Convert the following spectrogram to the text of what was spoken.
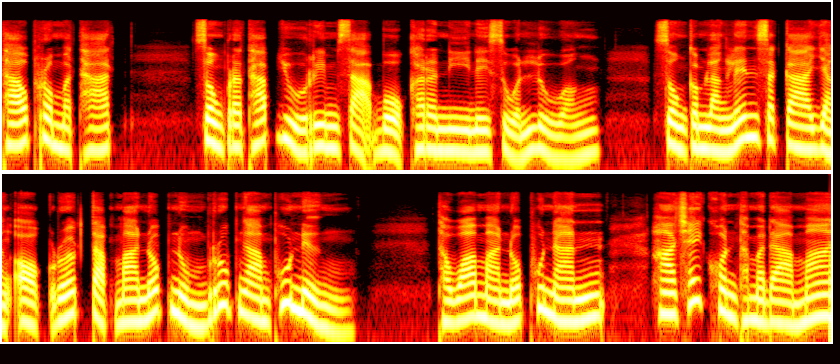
เท้าพรหมทัต ทรงประทับอยู่ริมสระโบกครณีในสวนหลวง ทรงกำลังเล่นสกาอย่างออกรถกับมานพหนุ่มรูปงามผู้หนึ่ง ทว่ามานพผู้นั้นหาใช่คนธรรมดาไม่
